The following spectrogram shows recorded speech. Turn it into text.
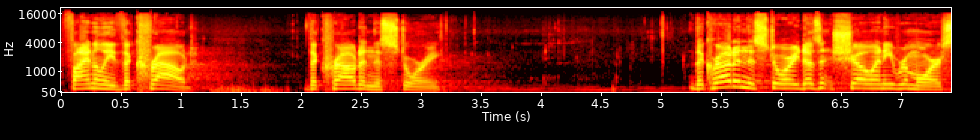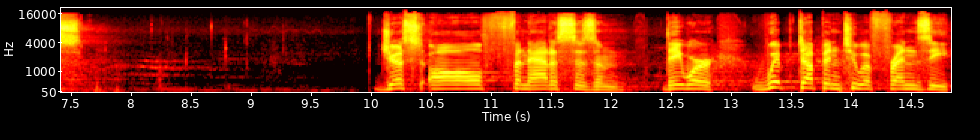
Finally, the crowd. The crowd in this story. The crowd in this story doesn't show any remorse, just all fanaticism. They were whipped up into a frenzy.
